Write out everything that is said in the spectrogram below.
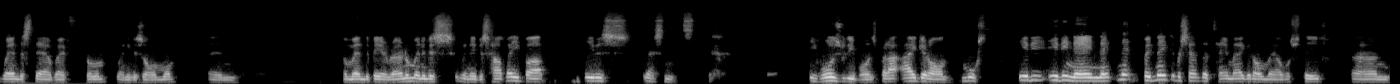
when to stay away from him when he was on one, and and when to be around him when he was when he was happy. But he was listen, he was what he was. But I, I get on most 80, 89, 90, but ninety percent of the time I get on well with Steve, and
